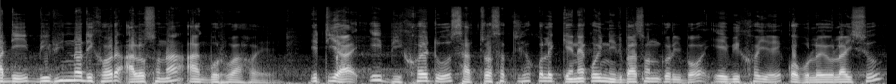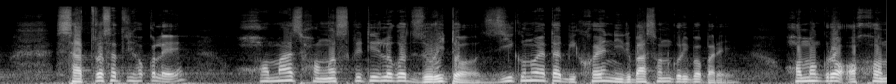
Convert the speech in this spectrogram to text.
আদি বিভিন্ন দিশৰ আলোচনা আগবঢ়োৱা হয়। এতিয়া এই বিষয়টো ছাত্ৰ ছাত্ৰীসকলে কেনেকৈ নিৰ্বাচন কৰিব এই বিষয়ে ক'বলৈ ওলাইছোঁ। ছাত্ৰ ছাত্ৰীসকলে সমাজ সংস্কৃতিৰ লগত জড়িত যিকোনো এটা বিষয়ে নিৰ্বাচন কৰিব পাৰে। সমগ্ৰ অসম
